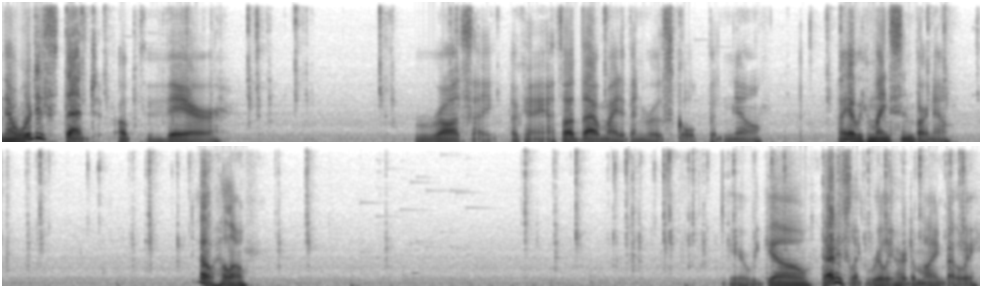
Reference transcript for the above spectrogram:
Now, what is that up there? Rawsite. Okay, I thought that might have been rose gold, but no. Oh yeah, we can mine Cinnabar now. Oh, hello. Here we go. That is like really hard to mine, by the way.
